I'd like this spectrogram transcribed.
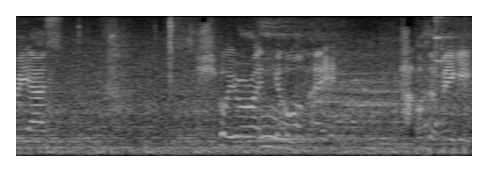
sweet ass. Sure you're alright to go on, mate. That was a biggie.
